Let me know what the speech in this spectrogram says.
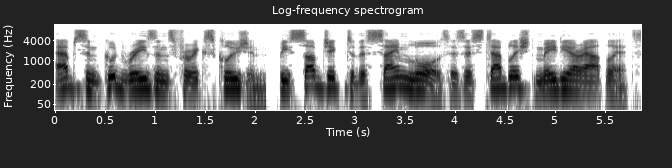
absent good reasons for exclusion, be subject to the same laws as established media outlets.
